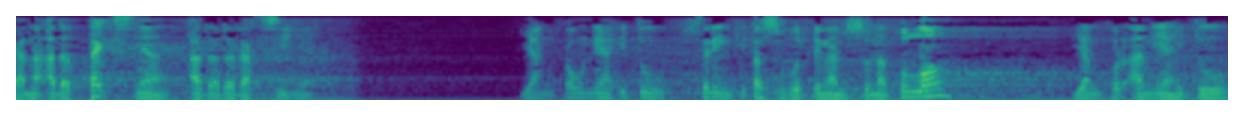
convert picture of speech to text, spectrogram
karena ada teksnya, ada redaksinya. Yang kauniyah itu sering kita sebut dengan sunatullah yang Qur'aniyah itu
